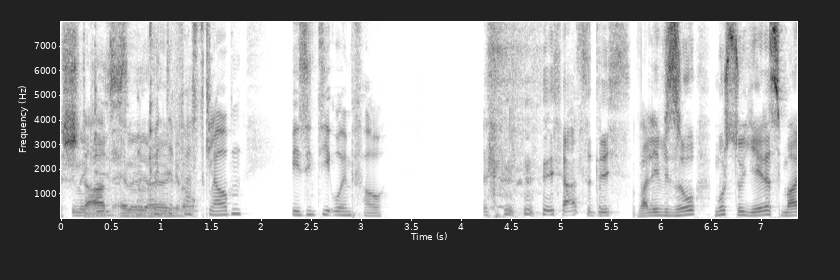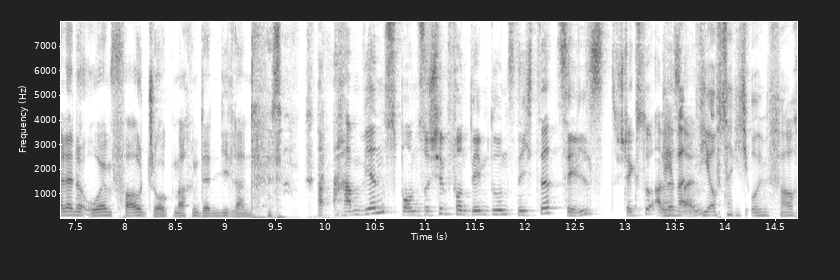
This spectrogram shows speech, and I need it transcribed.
Start ever. Man Ja, könnte genau. fast glauben, wir sind die OMV. ich hasse dich. Wally, wieso musst du jedes Mal eine OMV-Joke machen, der nie landet? Ha haben wir ein Sponsorship, von dem du uns nichts erzählst? Steckst du alles Ey, ein? wie oft sage ich OMV?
